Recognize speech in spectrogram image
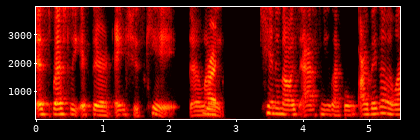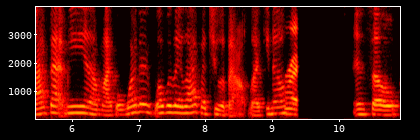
especially if they're an anxious kid. They're like, right. Kenan always asks me, like, well, are they going to laugh at me? And I'm like, well, what are, what will they laugh at you about? Like, you know? Right. And so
